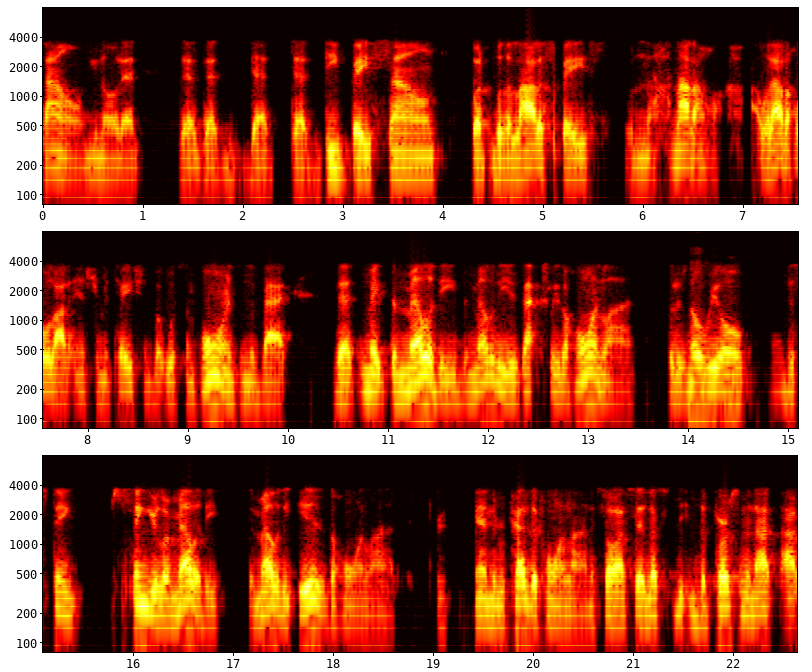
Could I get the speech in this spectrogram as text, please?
sound, you know, that that that that that deep bass sound, but with a lot of space, not not a, without a whole lot of instrumentation, but with some horns in the back that make the melody. The melody is actually the horn line, so there's no real distinct singular melody. The melody is the horn line and the repetitive horn line. And so I said, let's the, person that I, I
